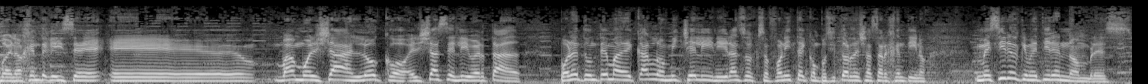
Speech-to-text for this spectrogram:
Bueno, gente que dice, eh, vamos el jazz, loco, el jazz es libertad. Ponete un tema de Carlos Michelini, gran saxofonista y compositor de jazz argentino. Me sirve que me tiren nombres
